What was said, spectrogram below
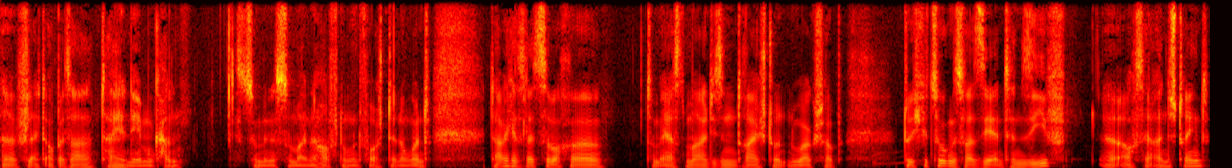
äh, vielleicht auch besser teilnehmen kann. Ist zumindest so meine Hoffnung und Vorstellung. Und da habe ich jetzt letzte Woche zum ersten Mal diesen drei Stunden Workshop durchgezogen. Es war sehr intensiv, äh, auch sehr anstrengend,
